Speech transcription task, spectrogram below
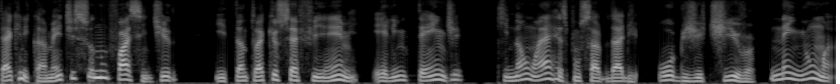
Tecnicamente, isso não faz sentido. E tanto é que o CFM, ele entende que não é responsabilidade objetiva nenhuma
